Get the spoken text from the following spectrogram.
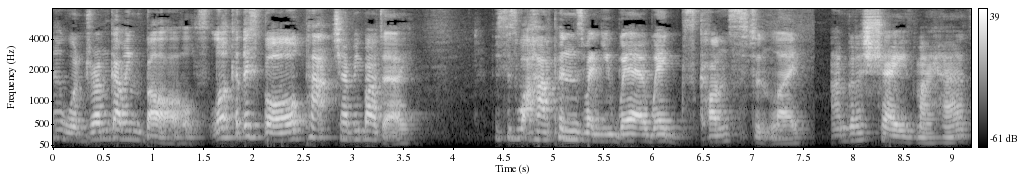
No wonder I'm going bald. Look at this bald patch, everybody. This is what happens when you wear wigs constantly. I'm gonna shave my head.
